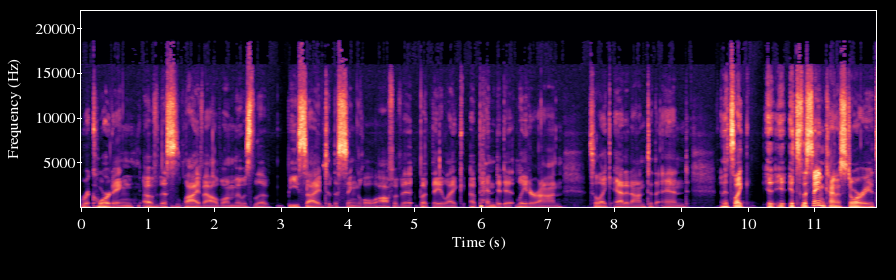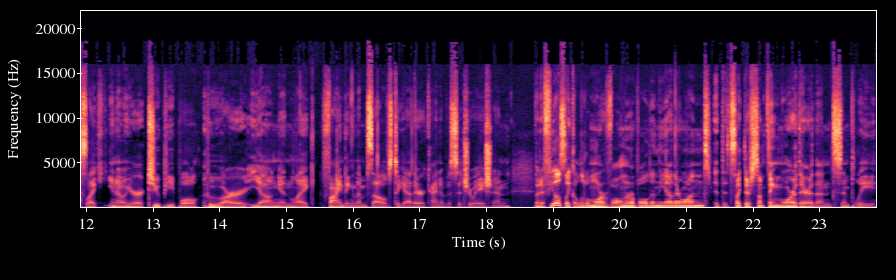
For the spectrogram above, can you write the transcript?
recording of this live album. It was the B side to the single off of it, but they like appended it later on to like add it on to the end. And it's like, it, it- it's the same kind of story. It's like, you know, here are two people who are young and like finding themselves together kind of a situation. But it feels like a little more vulnerable than the other ones. It, it's like there's something more there than simply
